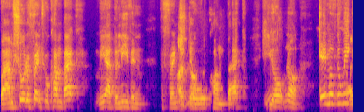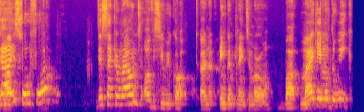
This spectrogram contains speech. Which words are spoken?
But I'm sure the French will come back. Me, I believe in the French. They will come back. You hope not. Game of the week, guys, so far. This second round, obviously, we've got an England playing tomorrow. But my game of the week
